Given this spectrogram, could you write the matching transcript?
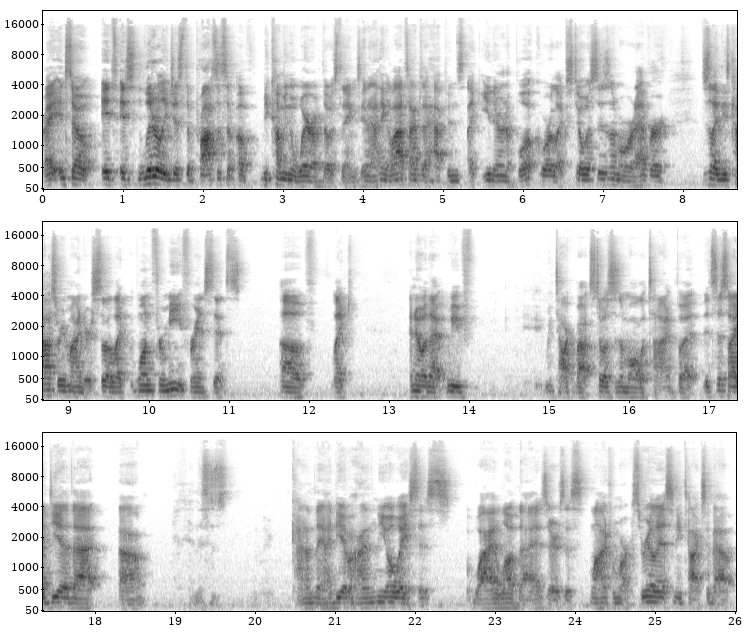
Right, and so it's it's literally just the process of, of becoming aware of those things, and I think a lot of times that happens like either in a book or like stoicism or whatever, just like these constant reminders. So like one for me, for instance, of like I know that we've we talk about stoicism all the time, but it's this idea that um, and this is kind of the idea behind the oasis. Why I love that is there's this line from Marcus Aurelius, and he talks about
